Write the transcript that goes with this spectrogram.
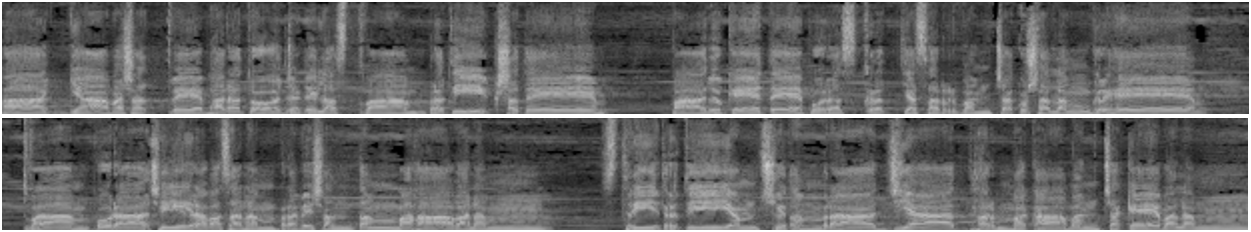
आज्ञावशत्वे भरतो जटिलस्त्वाम् प्रतीक्षते। पादुके ते पुरस्कृत्य सर्वम् च कुशलम् गृहे त्वाम् पुराचीरवसनम् प्रविशन्तम् महावनम् स्त्रीतृतीयम् च्युतम् राज्याद्धर्मकामम् च केवलम्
